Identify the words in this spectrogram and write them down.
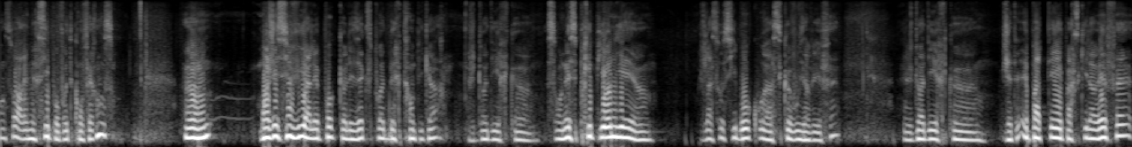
Bonsoir et merci pour votre conférence. Euh, moi, j'ai suivi à l'époque les exploits de Bertrand Picard. Je dois dire que son esprit pionnier euh, je l'associe beaucoup à ce que vous avez fait. je dois dire que j'étais épaté par ce qu'il avait fait.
